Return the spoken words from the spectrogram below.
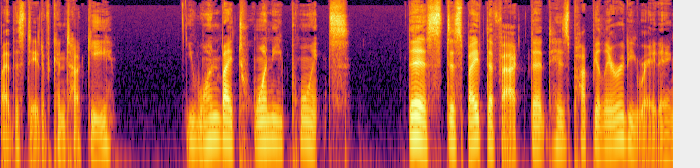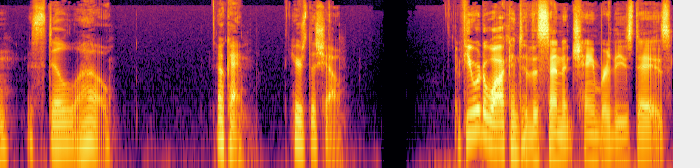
by the state of Kentucky. He won by 20 points. This, despite the fact that his popularity rating is still low. Okay, here's the show. If you were to walk into the Senate chamber these days,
